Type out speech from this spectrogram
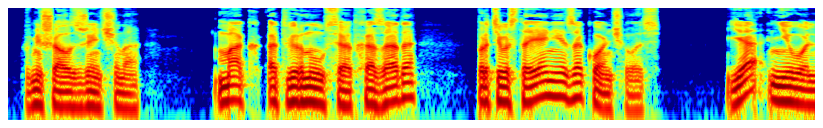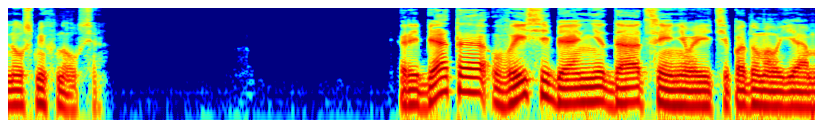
— вмешалась женщина. Мак отвернулся от Хазада, противостояние закончилось. Я невольно усмехнулся. «Ребята, вы себя недооцениваете», — подумал я.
